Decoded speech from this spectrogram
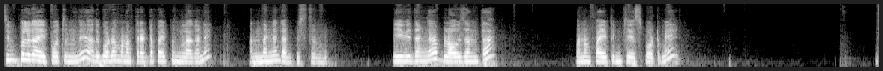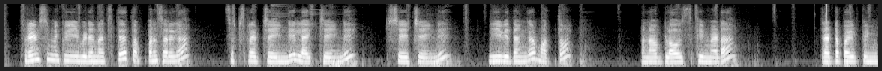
సింపుల్గా అయిపోతుంది. అది కూడా మన థ్రెడ్ పైపింగ్ లాగానే అందంగా కనిపిస్తుంది. ఈ విధంగా బ్లౌజ్ అంతా మనం పైపింగ్ చేసుకోవటమే. ఫ్రెండ్స్ మీకు ఈ వీడియో నచ్చితే తప్పనిసరిగా సబ్స్క్రైబ్ చేయండి లైక్ చేయండి షేర్ చేయండి. ఈ విధంగా మొత్తం మన బ్లౌజ్కి మెడ థ్రెడ్ పైపింగ్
